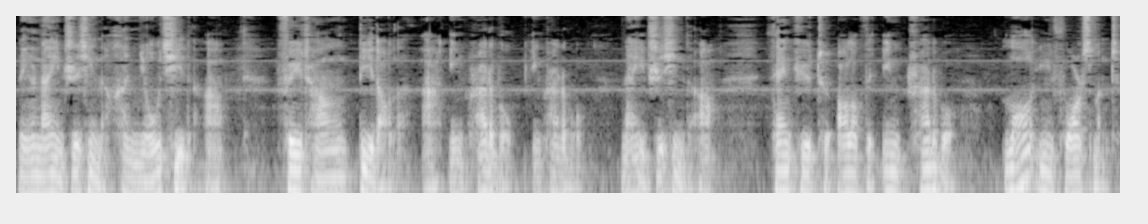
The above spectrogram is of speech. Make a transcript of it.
令人难以置信的，很牛气的啊，非常地道的啊，incredible，incredible，难以置信的啊。Thank you to all of the incredible law enforcement。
